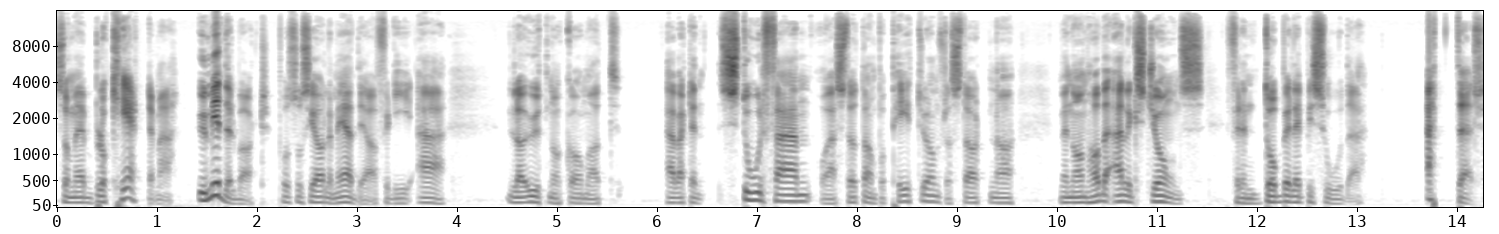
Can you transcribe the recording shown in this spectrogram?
som blokkerte meg umiddelbart på sosiale medier fordi jeg la ut noe om at jeg har vært en stor fan, og jeg støtta han på Patrion fra starten av, men når han hadde Alex Jones for en dobbeltepisode etter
